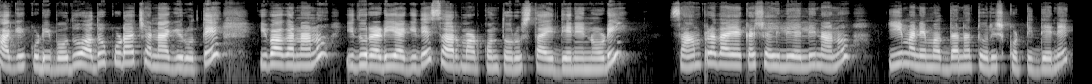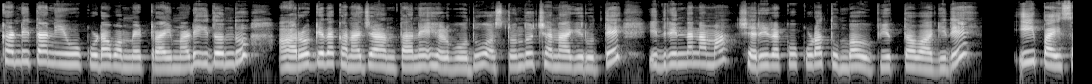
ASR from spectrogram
ಹಾಗೆ ಕುಡಿಬೋದು. ಅದು ಕೂಡ ಚೆನ್ನಾಗಿರುತ್ತೆ. ಇವಾಗ ನಾನು ಇದು ರೆಡಿಯಾಗಿದೆ. ಸರ್ವ್ ಮಾಡ್ಕೊಂಡು ತೋರಿಸ್ತಾ ಇದ್ದೇನೆ ನೋಡಿ. ಸಾಂಪ್ರದಾಯಿಕ ಶೈಲಿಯಲ್ಲಿ ನಾನು ಈ ಮನೆ ಮದ್ದನ್ನು ತೋರಿಸ್ಕೊಟ್ಟಿದ್ದೇನೆ. ಖಂಡಿತ ನೀವು ಕೂಡ ಒಮ್ಮೆ ಟ್ರೈ ಮಾಡಿ. ಇದೊಂದು ಆರೋಗ್ಯದ ಕಣಜ ಅಂತಾನೆ ಹೇಳ್ಬೋದು. ಅಷ್ಟೊಂದು ಚೆನ್ನಾಗಿರುತ್ತೆ. ಇದರಿಂದ ನಮ್ಮ ಶರೀರಕ್ಕೂ ಕೂಡ ತುಂಬ ಉಪಯುಕ್ತವಾಗಿದೆ. ಈ ಪಾಯಸ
